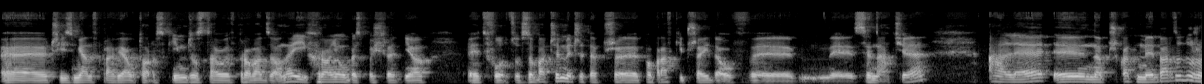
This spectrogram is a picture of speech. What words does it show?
e, czyli zmian w prawie autorskim, zostały wprowadzone i chronią bezpośrednio e, twórców. Zobaczymy, czy te poprawki przejdą w e, Senacie. Ale e, na przykład my bardzo dużo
